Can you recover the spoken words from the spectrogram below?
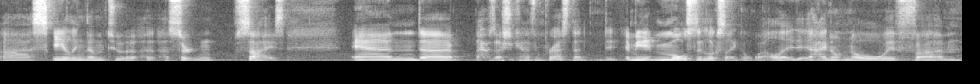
uh, scaling them to a, a certain size and uh, I was actually kind of impressed that I mean it mostly looks like a well. I don't know if um,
